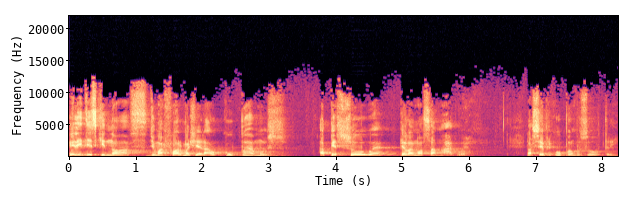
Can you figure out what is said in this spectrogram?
ele diz que nós, de uma forma geral, culpamos a pessoa pela nossa mágoa. Nós sempre culpamos outrem,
